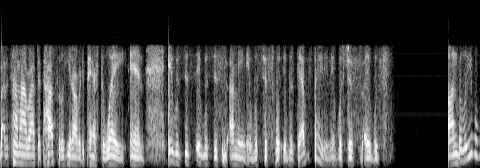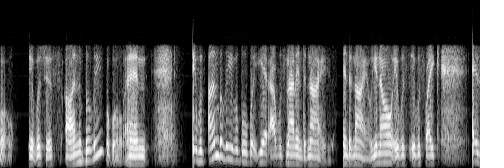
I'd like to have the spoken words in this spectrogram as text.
by the time I arrived at the hospital he had already passed away. And it was just it was just I mean it was just it was devastating. It was just it was unbelievable. It was just unbelievable. And it was unbelievable but yet I was not in denial in denial you know? It was it was like as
